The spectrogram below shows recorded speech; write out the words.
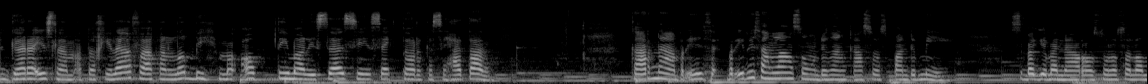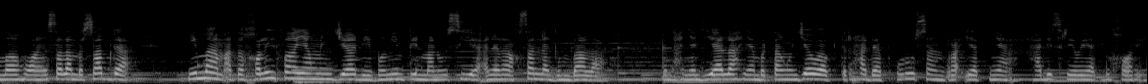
negara Islam atau khilafah akan lebih mengoptimalisasi sektor kesehatan karena beririsan langsung dengan kasus pandemi. Sebagaimana Rasulullah SAW bersabda, imam atau khalifah yang menjadi pemimpin manusia adalah laksana gembala dan hanya dialah yang bertanggung jawab terhadap urusan rakyatnya. Hadis riwayat Bukhari.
